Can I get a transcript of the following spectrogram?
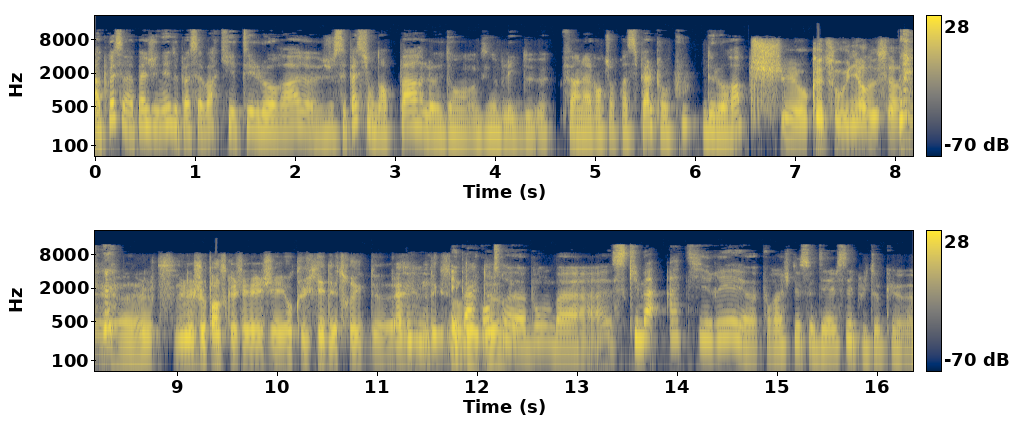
Après, ça m'a pas gêné de pas savoir qui était Laura. Je sais pas si on en parle dans Xenoblade 2, enfin l'aventure principale pour le coup de Laura. J'ai aucun souvenir de ça, mais euh, je pense que j'ai occulté des trucs de, Mhm. de Et par Xenoblade 2. contre, euh, bon bah, ce qui m'a attiré euh, pour acheter ce DLC plutôt que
